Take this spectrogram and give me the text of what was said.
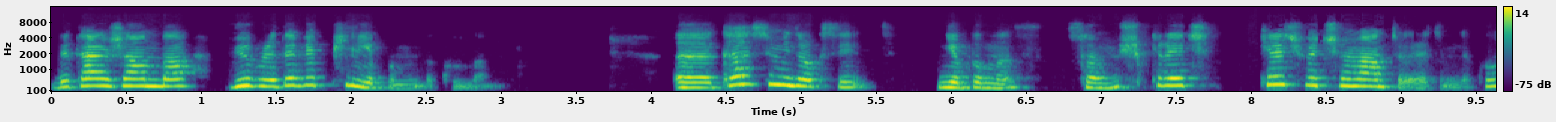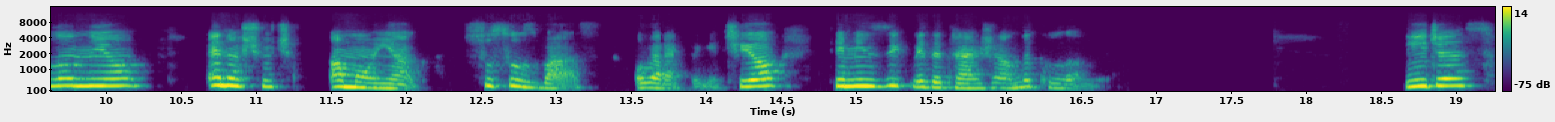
deterjanda, gübrede ve pil yapımında kullanılıyor. Ee, kalsiyum hidroksit yapımız sönmüş kireç, kireç ve çimento üretiminde kullanılıyor. NH3 amonyak, susuz baz olarak da geçiyor. Temizlik ve deterjanda kullanılıyor. Diyeceğiz.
